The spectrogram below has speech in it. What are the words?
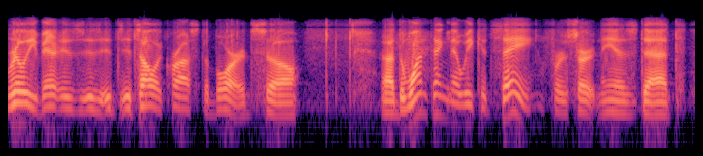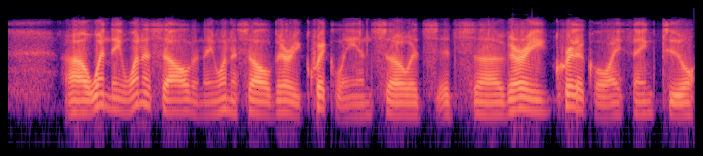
really is, is it's all across the board. So uh, the one thing that we could say for certain is that uh, when they want to sell, and they want to sell very quickly. And so it's it's uh, very critical, I think, to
